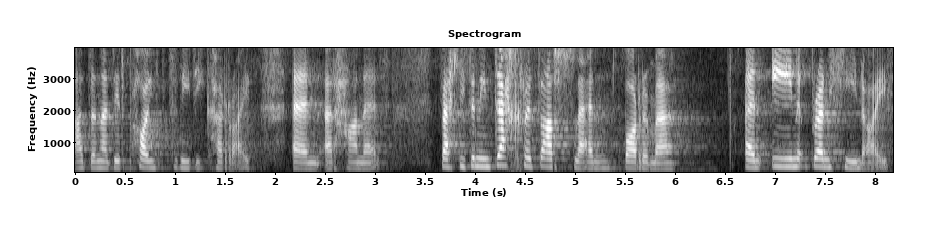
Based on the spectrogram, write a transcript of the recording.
A dyna di'r pwynt dyn ni wedi cyrraedd yn yr hanes. Felly, dyn ni'n dechrau darllen bore yma yn un brenhinoedd,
